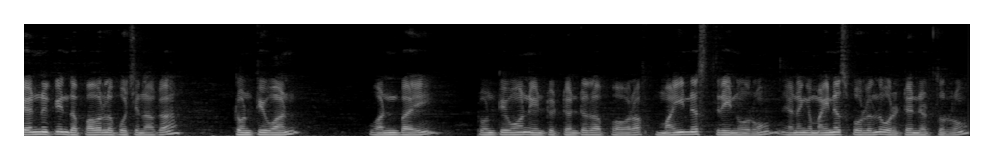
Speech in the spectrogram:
டென்னுக்கு இந்த பவரில் போச்சுனாக்கா twenty one one by twenty one into ten to the power of minus த்ரீன்னு வரும். ஏன்னா இங்கே மைனஸ் ஃபோர்லேருந்து ஒரு டென் எடுத்துடுறோம்.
